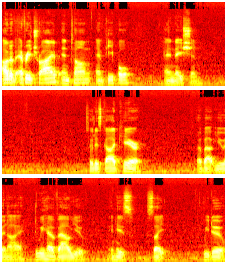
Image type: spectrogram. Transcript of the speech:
out of every tribe and tongue and people and nation. So, does God care about you and I? Do we have value in His sight? We do.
